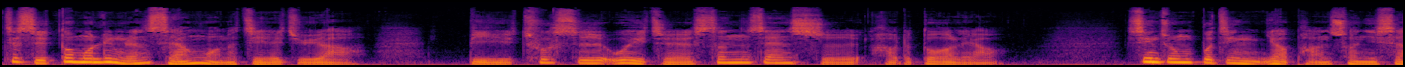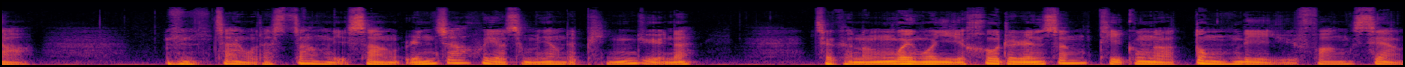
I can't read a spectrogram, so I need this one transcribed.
这是多么令人向往的结局啊！比出师未捷身先时好得多了。心中不禁要盘算一下：在我的葬礼上，人家会有什么样的评语呢？这可能为我以后的人生提供了动力与方向。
